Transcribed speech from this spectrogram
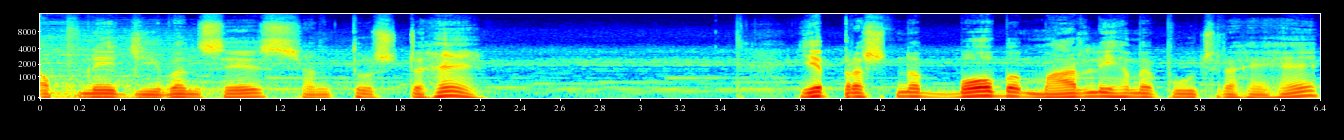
अपने जीवन से संतुष्ट हैं? ये प्रश्न बॉब मार्ली हमें पूछ रहे हैं,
